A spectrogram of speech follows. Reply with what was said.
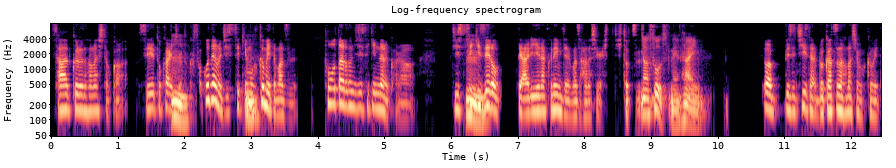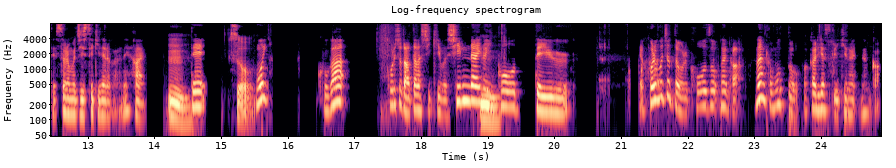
サークルの話とか、生徒会長とか、うんそこでの実績も含めて、まず、トータルの実績になるから、実績ゼロってありえなくね？みたいな、まず話がひ一つ。あ、そうですね。はい。まあ、別に小さな部活の話も含めて、それも実績になるからね。はい。うん。で、そう。もう一個が、これちょっと新しいキーワード、信頼の移行っていう、いやこれもちょっと俺構造、なんか、なんかもっとわかりやすくいけない？なんか、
